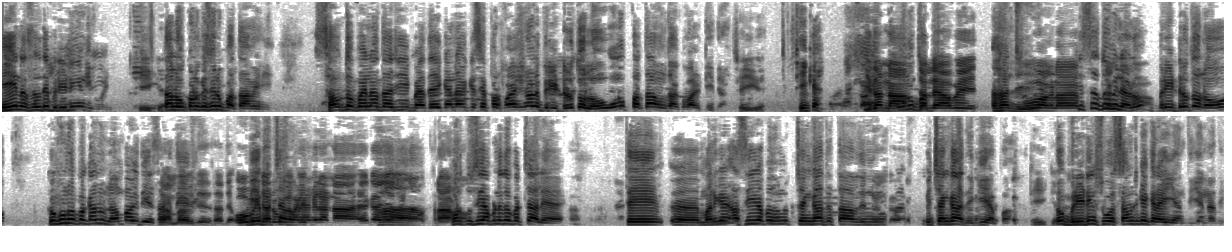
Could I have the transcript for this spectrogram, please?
ਇਹ ਨਸਲ ਤੇ ਬਰੀਡਿੰਗ ਨਹੀਂ ਹੋਈ ਠੀਕ ਹੈ। ਤਾਂ ਲੋਕਾਂ ਨੂੰ ਕਿਸੇ ਨੂੰ ਪਤਾ ਵੀ ਨਹੀਂ। ਸਭ ਤੋਂ ਪਹਿਲਾਂ ਤਾਂ ਜੀ ਮੈਂ ਤਾਂ ਇਹ ਕਹਿੰਦਾ ਵੀ ਕਿਸੇ ਪ੍ਰੋਫੈਸ਼ਨਲ ਬਰੀਡਰ ਤੋਂ ਲਓ ਉਹਨੂੰ ਪਤਾ ਹੁੰਦਾ ਕੁਆਲਿਟੀ ਦਾ। ਸਹੀ ਹੈ। ਠੀਕ ਹੈ? ਜਿਹਦਾ ਨਾਮ ਚੱਲਿਆ ਹੋਵੇ ਹਾਂਜੀ। ਉਹ ਅਗਲਾ ਕਿਸੇ ਤੋਂ ਵੀ ਲੈ ਲਓ ਬਰੀਡਰ ਤੋਂ ਲਓ ਕਿਉਂਕਿ ਉਹਨੂੰ ਆਪਾਂ ਕੱਲ ਨੂੰ ਲਾਂਭਾ ਵੀ ਦੇ ਸਕਦੇ ਹਾਂ ਵੀ ਜੀ। ਦੇ ਸਕਦੇ। ਉਹ ਵੀ ਬੱਚਾ ਬਣਿਆ ਮੇਰਾ ਨਾਂ ਹੈਗਾ ਜਾਂ ਖਰਾਬ ਹੁਣ ਤੁਸੀਂ ਆਪਣੇ ਤੋਂ ਬੱਚਾ ਲਿਆ ਹੈ ਤੇ ਮੰਨ ਕੇ ਅਸੀਂ ਆਪਾਂ ਤੁਹਾਨੂੰ ਚੰਗਾ ਦਿੱਤਾ ਆਪਦੇ ਨੂੰ ਵੀ ਚੰਗਾ ਦੇਗੀ ਆਪਾਂ। ਤੇ ਬਰੀਡਿੰਗ ਸੋਚ ਸਮਝ ਕੇ ਕਰਾਈ ਜਾਂਦੀ ਹੈ ਇਹਨਾਂ ਦੀ।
